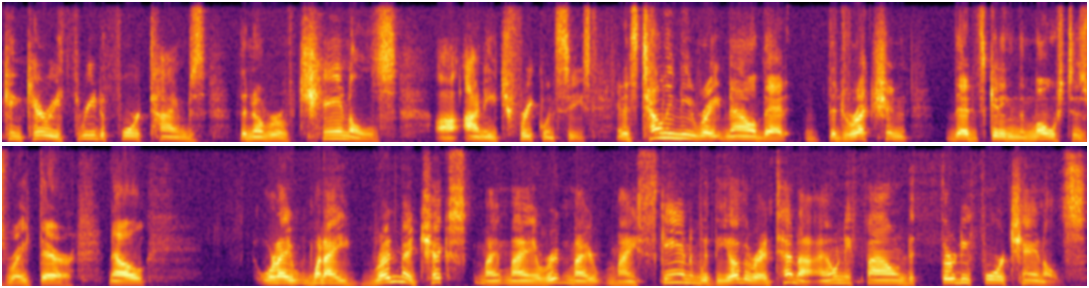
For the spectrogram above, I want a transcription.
can carry three to four times the number of channels uh, on each frequencies. And it's telling me right now that the direction that it's getting the most is right there. Now, when I when I read my checks, my my my my scan with the other antenna, I only found 34 channels.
